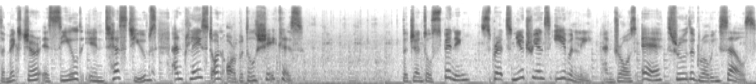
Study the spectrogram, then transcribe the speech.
The mixture is sealed in test tubes and placed on orbital shakers. The gentle spinning spreads nutrients evenly and draws air through the growing cells.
